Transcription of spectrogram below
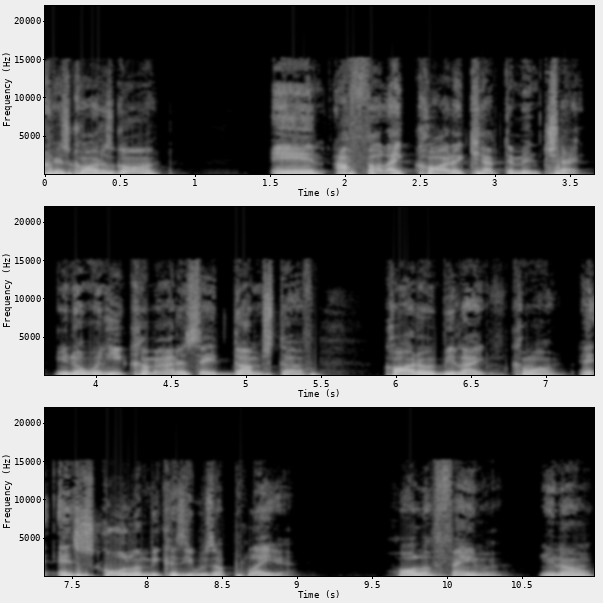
Cris Carter's gone. And I felt like Carter kept him in check. You know, when he come out and say dumb stuff, Carter would be like, come on, and, and school him because he was a player. Hall of Famer, you know?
